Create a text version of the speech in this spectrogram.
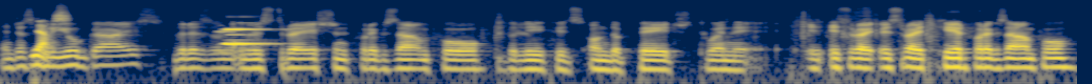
And just yes. for you guys, there is an illustration, for example, I believe it's on the page 20. It's right, it's right here, for example.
